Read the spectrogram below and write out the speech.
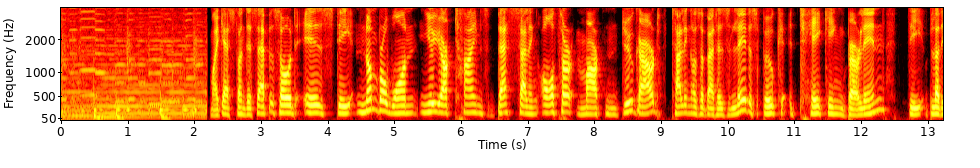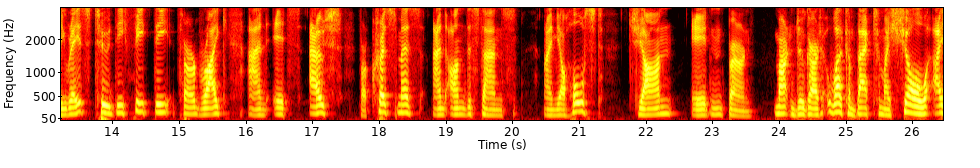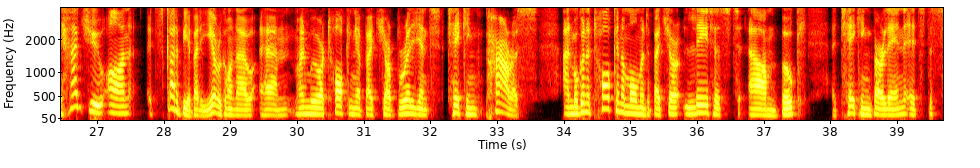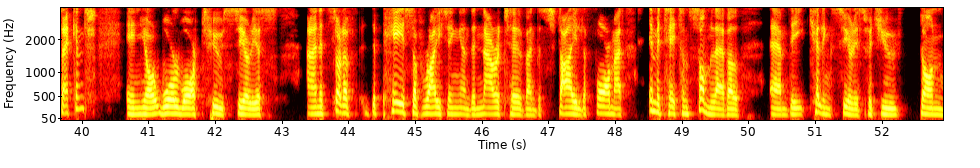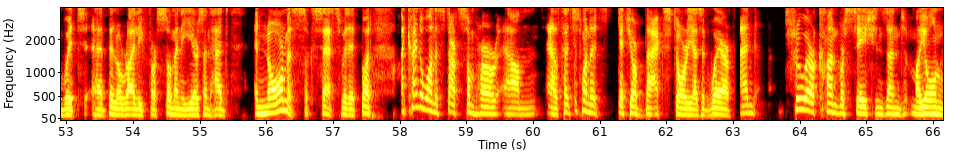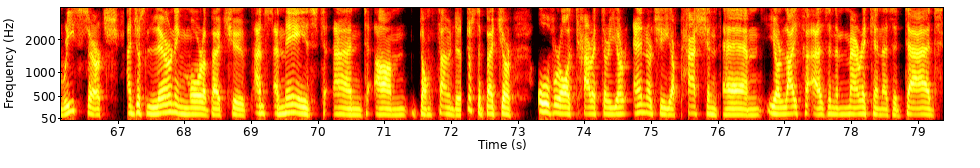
My guest on this episode is the number one New York Times best-selling author Martin Dugard, telling us about his latest book, Taking Berlin, The Bloody Race to Defeat the Third Reich, and it's out for Christmas and on the stands. I'm your host, John Aidan Byrne. Martin Dugard, welcome back to my show. I had you on, it's got to be about a year ago now, um, when we were talking about your brilliant Taking Paris. And we're going to talk in a moment about your latest um, book, uh, Taking Berlin. It's the second in your World War II series. And it's sort of the pace of writing and the narrative and the style, the format imitates on some level um, the Killing series, which you've done with uh, Bill O'Reilly for so many years and had enormous success with it. But I kind of want to start somewhere um, else. I just want to get your backstory, as it were. And through our conversations and my own research and just learning more about you, I'm amazed and um, dumbfounded just about your overall character, your energy, your passion, um, your life as an American, as a dad,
